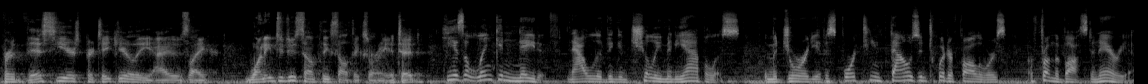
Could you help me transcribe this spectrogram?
For this year's particularly, I was like wanting to do something Celtics oriented. He is a Lincoln native, now living in chilly Minneapolis. The majority of his 14,000 Twitter followers are from the Boston area.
